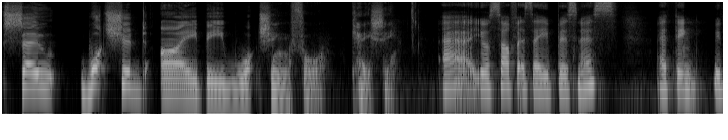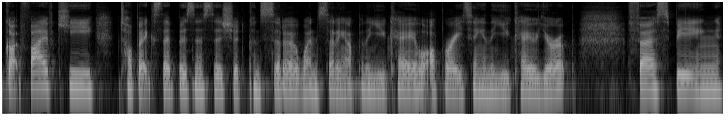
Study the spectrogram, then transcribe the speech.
So, what should I be watching for, Casey? Uh, yourself as a business I think we've got five key topics that businesses should consider when setting up in the UK or operating in the UK or Europe. First being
